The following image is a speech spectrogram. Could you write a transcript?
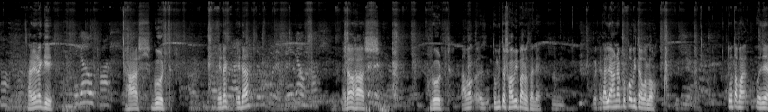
হ্যাঁ। আর এটা কি? হাঁস গুড এটা এটা? এটাও হাঁস গুড আমার তুমি তো সবই পারো তাহলে। তাহলে আমার একটু কবিতা বলো। তোতা ওই যে,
